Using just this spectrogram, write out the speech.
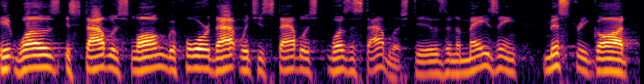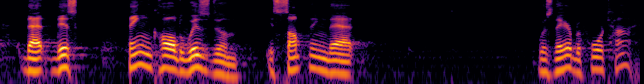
it, was established long before that which established was established. It was an amazing mystery, God, that this thing called wisdom is something that was there before time.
